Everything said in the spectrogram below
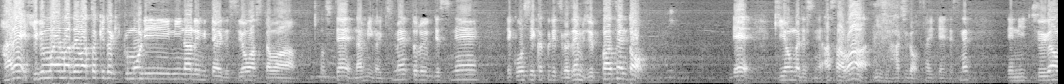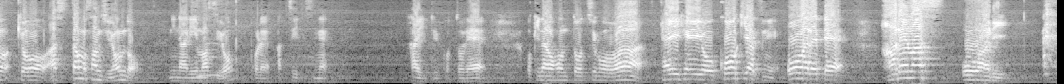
晴れ昼前までは時々曇りになるみたいですよ明日は。そして波が1メートルですね。で降水確率が全部10%で気温がですね朝は28度最低ですねで日中が今日明日も34度になりますよ。これ暑いですね。はいということで沖縄本島地方は太平洋高気圧に覆われて晴れます。終わり。終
